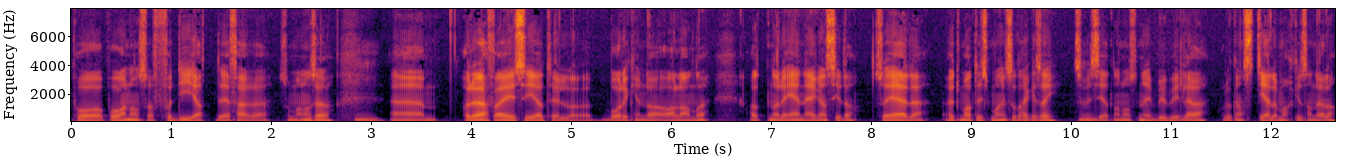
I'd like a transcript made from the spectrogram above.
på, på annonser, fordi at det er færre som annonserer. Mm. Um, og det er derfor jeg sier til både kunder og alle andre at når det er nedgangstider, så er det automatisk mange som trekker seg, som vil Mm. si at annonsene blir billigere, og du kan stjele markedsandeler.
